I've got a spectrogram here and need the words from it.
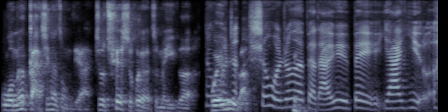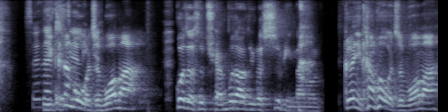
我们感性的总结啊，就确实会有这么一个规律吧。生活中的表达欲被压抑了，所以你看过我直播吗？或者是全部到这个视频当中？哥，你看过我直播吗？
